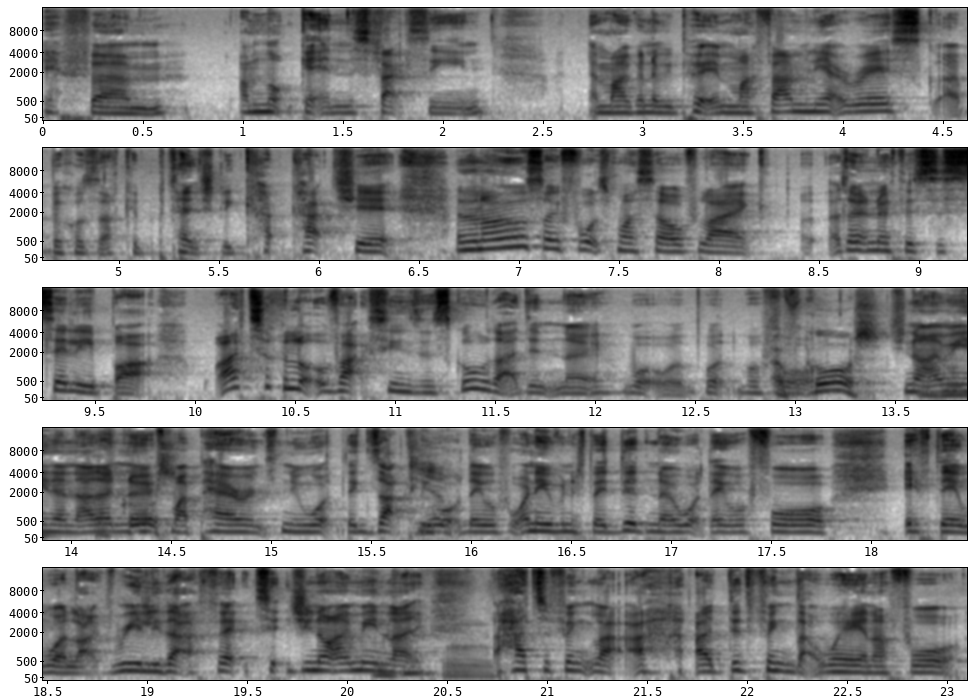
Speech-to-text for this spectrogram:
If um, I'm not getting this vaccine, am I going to be putting my family at risk Uh, because I could potentially ca- catch it? And then I also thought to myself, like, I don't know if this is silly, but I took a lot of vaccines in school that I didn't know what what, what were for. Of course. Do you know what I mean? Mm-hmm. And I don't know if my parents knew what exactly what they were for, and even if they did know what they were for, if they were like really that affected. Do you know what I mean? Mm-hmm. Like, mm. I had to think like I, I did think that way, and I thought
